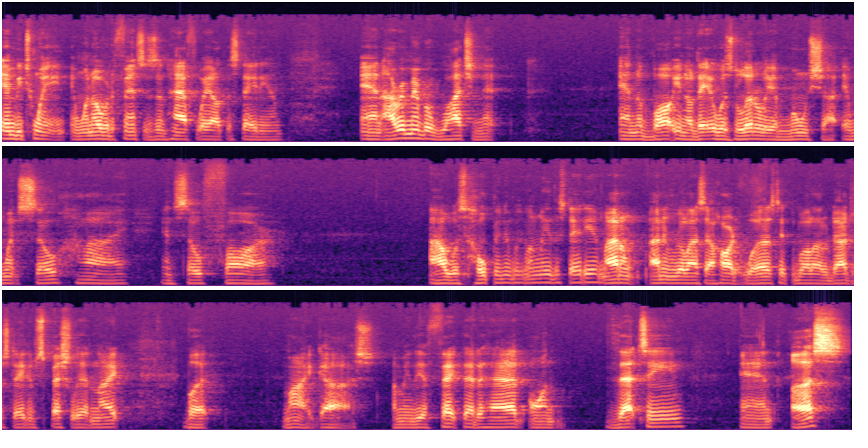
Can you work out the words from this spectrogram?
in between and went over the fences and halfway out the stadium. And I remember watching it and the ball, you know, they, it was literally a moonshot. It went so high and so far. I was hoping it was going to leave the stadium. I don't, I didn't realize how hard it was to hit the ball out of Dodger Stadium, especially at night. But my gosh, I mean, the effect that it had on that team and us,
